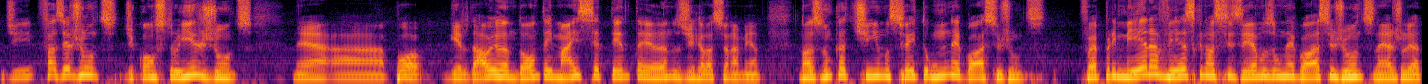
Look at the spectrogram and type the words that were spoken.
de fazer juntos, de construir juntos. Né? A, pô, Gerdau e Randon têm mais de 70 anos de relacionamento. Nós nunca tínhamos feito um negócio juntos. Foi a primeira vez que nós fizemos um negócio juntos, né, Juliana?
